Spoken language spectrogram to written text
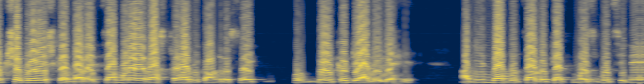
पक्षप्रवेश करणार आहेत. त्यामुळे राष्ट्रवादी काँग्रेसला एक बळकटी आलेली आहे. आणि इंदापूर तालुक्यात मजबूतीने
